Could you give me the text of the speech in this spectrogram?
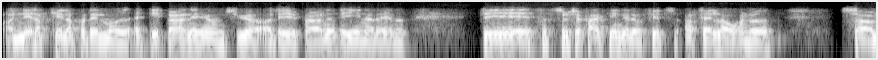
og netop kender på den måde, at det er børneeventyr, og det er børne det ene og det andet, det, så synes jeg faktisk egentlig, det var fedt at falde over noget, som,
